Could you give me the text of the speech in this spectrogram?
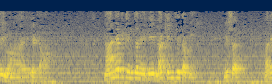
यही होना है, ये कहा। नान्यत किंचन थी न किंचित अभी मिशद माने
